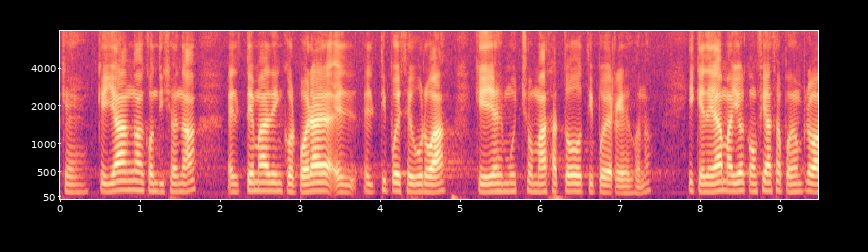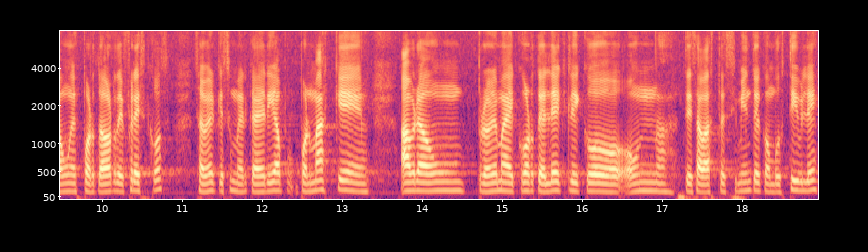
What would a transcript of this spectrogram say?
que, que ya han acondicionado el tema de incorporar el, tipo de seguro A, que es mucho más a todo tipo de riesgo, ¿no? Y que le da mayor confianza, por ejemplo, a un exportador de frescos, saber que su mercadería, por más que habrá un problema de corte eléctrico o un desabastecimiento de combustible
